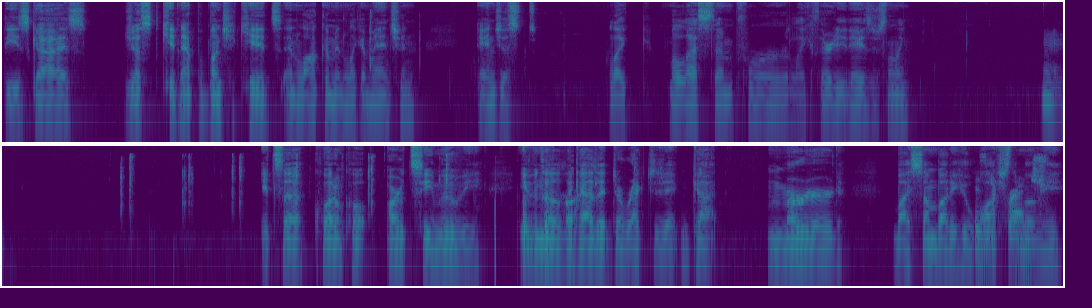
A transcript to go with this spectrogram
these guys just kidnap a bunch of kids and lock them in like a mansion, and just like molest them for like 30 days or something. Hmm. It's a quote unquote artsy movie, even though the guy that directed it got murdered by somebody who Is watched the movie.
